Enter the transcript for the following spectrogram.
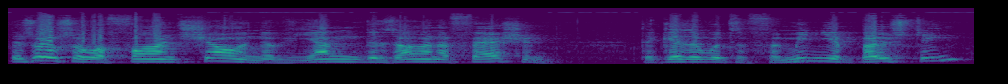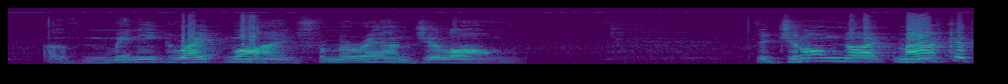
There's also a fine showing of young designer fashion, together with the familiar boasting of many great wines from around Geelong. The Geelong Night Market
